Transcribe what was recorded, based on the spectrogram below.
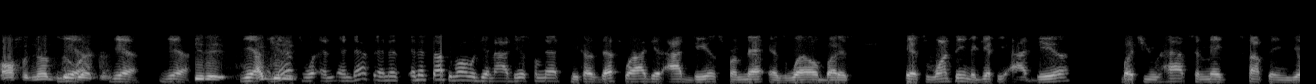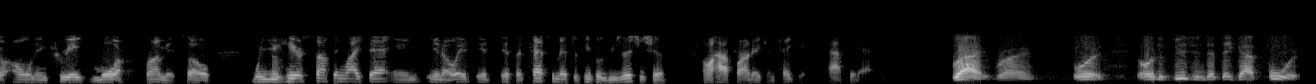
off another yeah, record. Yeah, yeah, get it. Yeah, I and that's it. what, and, and that's and it's and it's nothing wrong with getting ideas from that because that's where I get ideas from that as well. But it's it's one thing to get the idea, but you have to make something your own and create more from it. So when you hear something like that, and you know, it, it it's a testament to people's musicianship on how far they can take it after that. Right, right. Or or the vision that they got for it.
